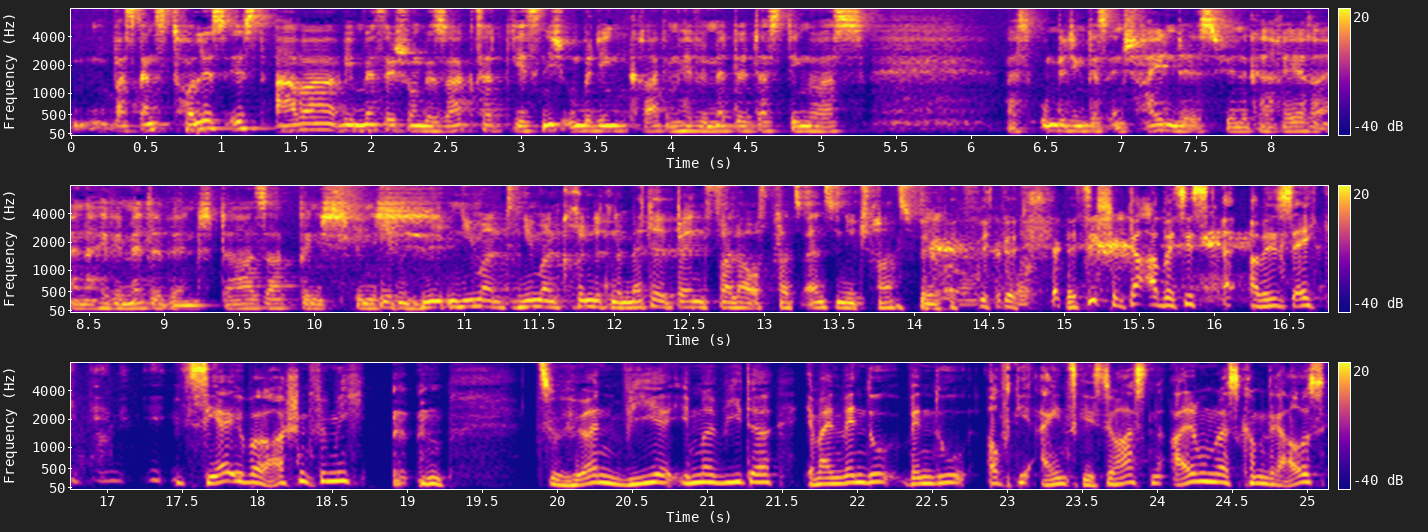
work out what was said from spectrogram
was ganz Tolles ist, aber wie Matthew schon gesagt hat, jetzt nicht unbedingt gerade im Heavy Metal das Ding, was was unbedingt das Entscheidende ist für eine Karriere einer Heavy Metal Band. Da sagt, bin ich, bin ich. niemand, niemand gründet eine Metal Band, weil er auf Platz 1 in die Charts will. das ist schon klar, aber es ist, aber es ist echt sehr überraschend für mich. zu hören, wie er immer wieder, ich meine, wenn du, wenn du auf die Eins gehst, du hast ein Album, das kommt raus,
